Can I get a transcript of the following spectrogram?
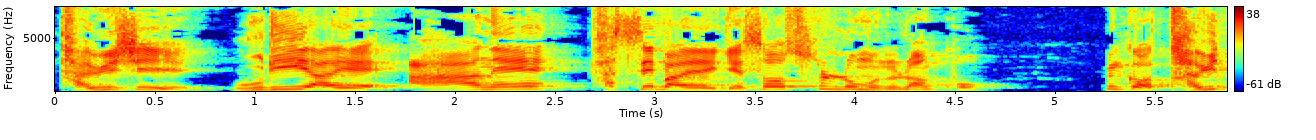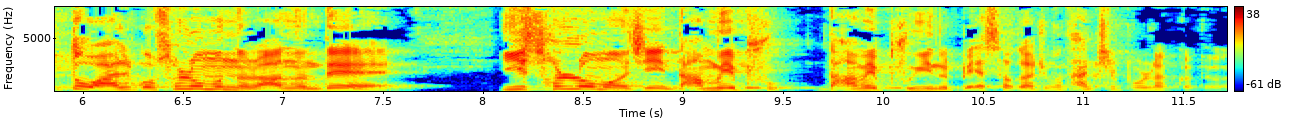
다윗이 우리아의 아내 바세바에게서 솔로몬을 낳고, 그러니까 다윗도 알고 솔로몬을 낳았는데, 이 솔로몬이 남의 부, 남의 부인을 뺏어가지고 난 줄 몰랐거든.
